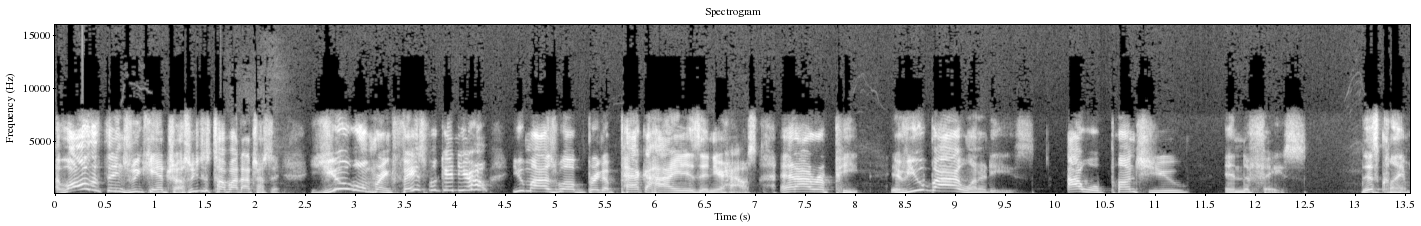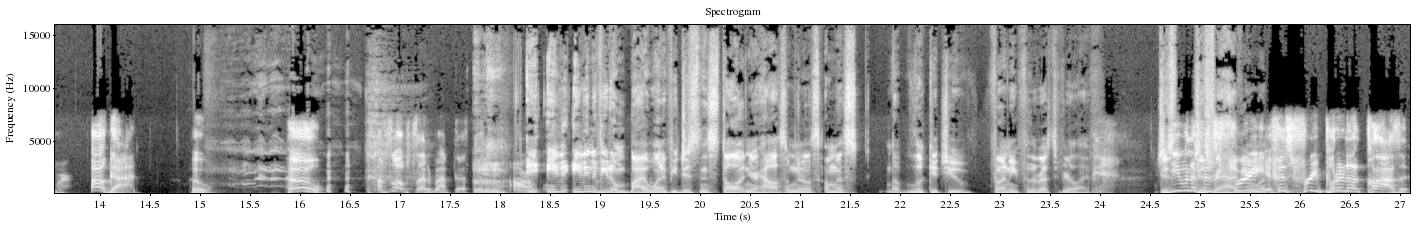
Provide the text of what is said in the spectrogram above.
Of all the things we can't trust, we just talk about not trusting. You gonna bring Facebook into your home? You might as well bring a pack of hyenas in your house. And I repeat, if you buy one of these, I will punch you in the face. Disclaimer. Oh God. Who? Who? I'm so upset about this. this even, even if you don't buy one, if you just install it in your house, I'm gonna I'm gonna look at you funny for the rest of your life. Just even if it's free, if it's free, put it in a closet.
